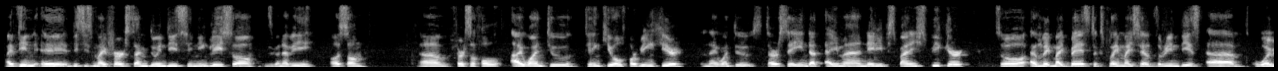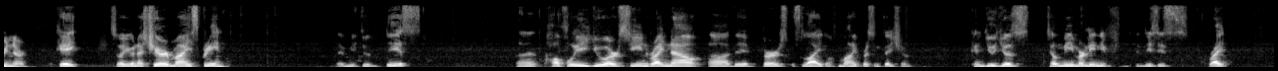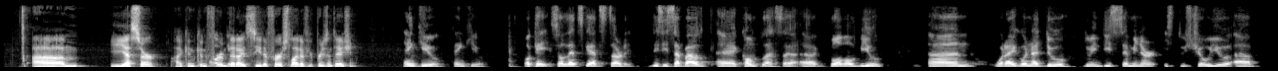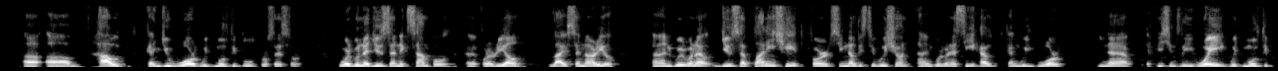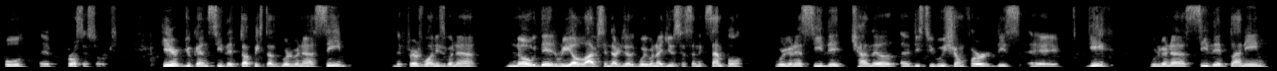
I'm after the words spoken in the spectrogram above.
I think uh, this is my first time doing this in English, so it's gonna be awesome. Um, first of all, I want to thank you all for being here, and I want to start saying that I'm a native Spanish speaker, so I'll make my best to explain myself during this um, webinar. Okay, so I'm gonna share my screen. Let me do this. Uh, hopefully you are seeing right now uh, the first slide of my presentation. Can you just tell me, Merlijn, if this is right? Um, yes, sir. I can confirm okay. that I see the first slide of your presentation. Thank you. Thank you. Okay, so let's get started. This is about uh, Compass, a, a global view. And what I'm gonna do during this seminar is to show you uh, uh, um, how can you work with multiple processor? We're gonna use an example uh, for a real life scenario, and we're gonna use a planning sheet for signal distribution, and we're gonna see how can we work in a efficiently way with multiple uh, processors. Here you can see the topics that we're gonna see. The first one is gonna know the real life scenario that we're gonna use as an example. We're gonna see the channel uh, distribution for this uh, GIG. We're gonna see the planning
